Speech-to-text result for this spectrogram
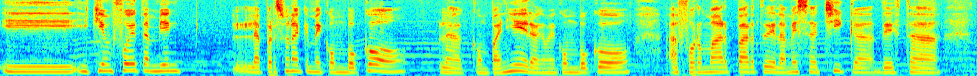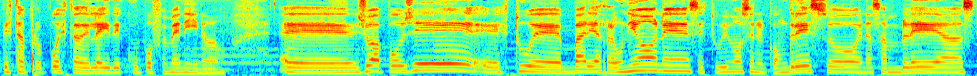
y, y quien fue también la persona que me convocó la compañera que me convocó a formar parte de la mesa chica de esta, de esta propuesta de ley de cupo femenino. Eh, yo apoyé, estuve en varias reuniones, estuvimos en el Congreso, en asambleas,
